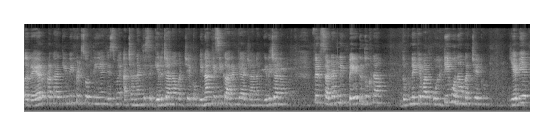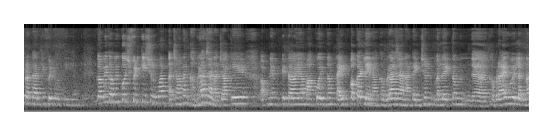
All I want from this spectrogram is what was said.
रेयर प्रकार की भी फिट्स होती हैं, जिसमें अचानक जैसे गिर जाना बच्चे को, बिना किसी कारण के अचानक गिर जाना, फिर सडनली पेट दुखना, दुखने के बाद उल्टी होना बच्चे को, ये भी एक प्रकार की फिट होती है। कभी कभी कुछ फिट की शुरुआत अचानक घबरा जाना जाके अपने पिता या माँ को एकदम टाइट पकड़ लेना घबरा जाना टेंशन मतलब एकदम घबराए हुए लगना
